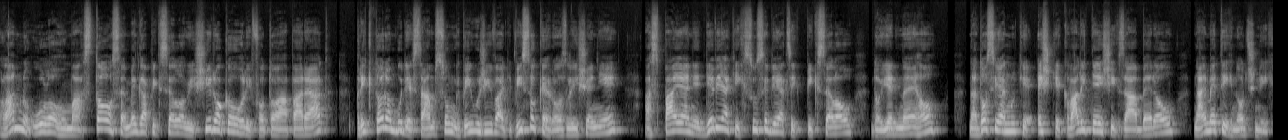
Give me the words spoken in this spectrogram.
Hlavnú úlohu má 108 megapixelový širokouhlý fotoaparát, pri ktorom bude Samsung využívať vysoké rozlíšenie a spájanie deviatich susediacich pixelov do jedného na dosiahnutie ešte kvalitnejších záberov, najmä tých nočných.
